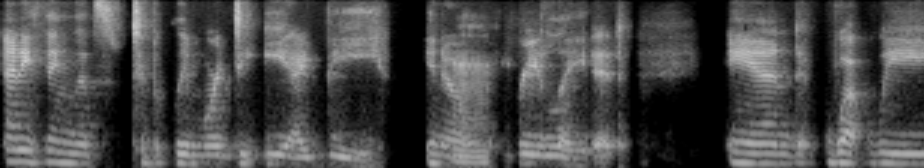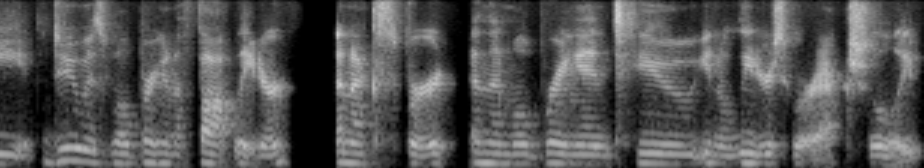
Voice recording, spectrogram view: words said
anything that's typically more deib you know mm. related and what we do is we'll bring in a thought leader an expert and then we'll bring in two you know leaders who are actually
